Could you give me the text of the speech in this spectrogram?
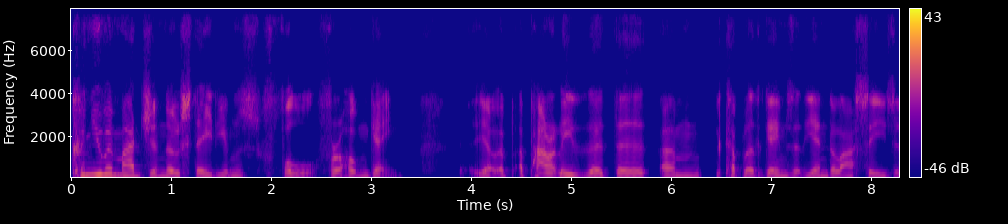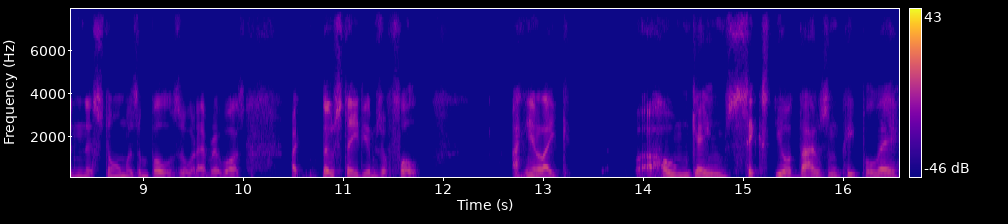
Can you imagine those stadiums full for a home game? you know, apparently the the um a couple of the games at the end of last season, the Stormers and Bulls or whatever it was, like those stadiums are full, and you're like a home game, sixty odd thousand people there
